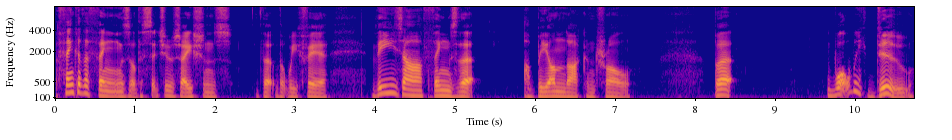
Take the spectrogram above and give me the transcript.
think of the things or the situations that, that we fear. These are things that are beyond our control. But what we do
